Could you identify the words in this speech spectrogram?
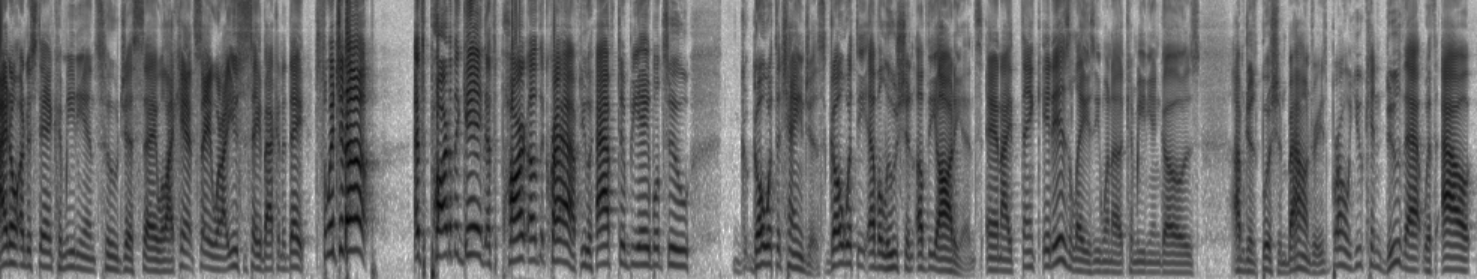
I don't understand comedians who just say, "Well, I can't say what I used to say back in the day." Switch it up. That's part of the gig. That's part of the craft. You have to be able to go with the changes, go with the evolution of the audience. And I think it is lazy when a comedian goes, I'm just pushing boundaries. Bro, you can do that without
